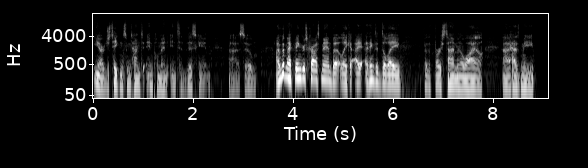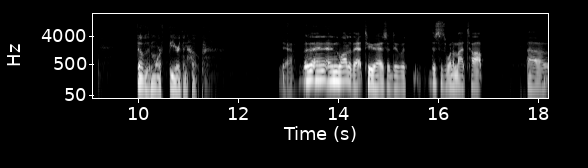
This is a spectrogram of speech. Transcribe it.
you know, just taking some time to implement into this game. Uh, so I've got my fingers crossed, man. But like, I, I think the delay for the first time in a while uh, has me filled with more fear than hope. Yeah, and, and a lot of that too has to do with this is one of my top uh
